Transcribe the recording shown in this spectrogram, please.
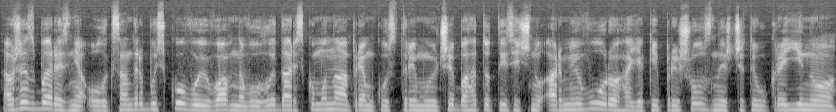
А вже з березня Олександр Бусько воював на вугледарському напрямку, стримуючи багатотисячну армію ворога, який прийшов знищити Україну.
